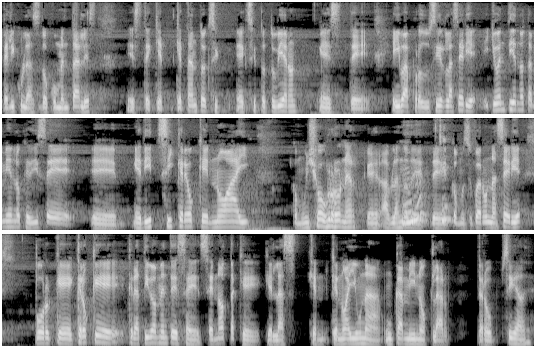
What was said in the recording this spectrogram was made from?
películas documentales, este, que, que tanto éxi- éxito tuvieron, este, iba a producir la serie. Yo entiendo también lo que dice eh, Edith, sí creo que no hay como un showrunner, que, hablando de, Ujú, de sí. como si fuera una serie, porque creo que creativamente se, se nota que, que, las, que, que no hay una, un camino claro. Pero siga,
